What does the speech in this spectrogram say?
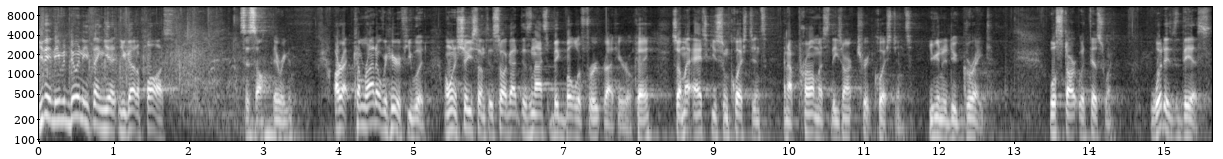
You didn't even do anything yet, and you got applause. Is this on? There we go. All right, come right over here if you would. I want to show you something. So I got this nice big bowl of fruit right here, okay? So I'm going to ask you some questions, and I promise these aren't trick questions. You're going to do great. We'll start with this one. What is this?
